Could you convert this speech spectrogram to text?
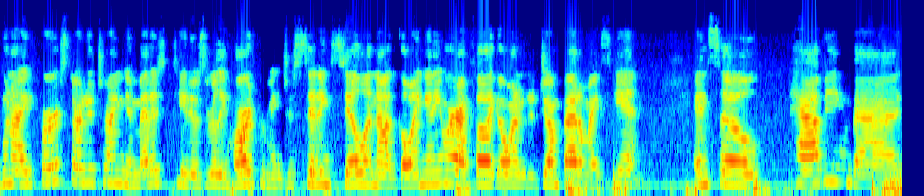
when I first started trying to meditate, it was really hard for me. Just sitting still and not going anywhere, I felt like I wanted to jump out of my skin. And so having that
